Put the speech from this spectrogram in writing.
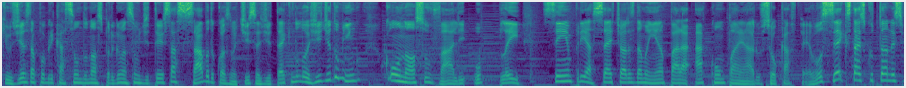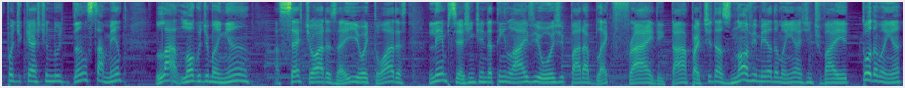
que os dias da publicação do nosso programa são de terça a sábado com as notícias de tecnologia e de domingo com o nosso Vale o Play, sempre às 7 horas da manhã para acompanhar o seu café. Você que está escutando esse podcast no lançamento lá logo de manhã, às 7 horas aí, 8 horas. Lembre-se, a gente ainda tem live hoje para Black Friday, tá? A partir das 9 e meia da manhã a gente vai toda manhã.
